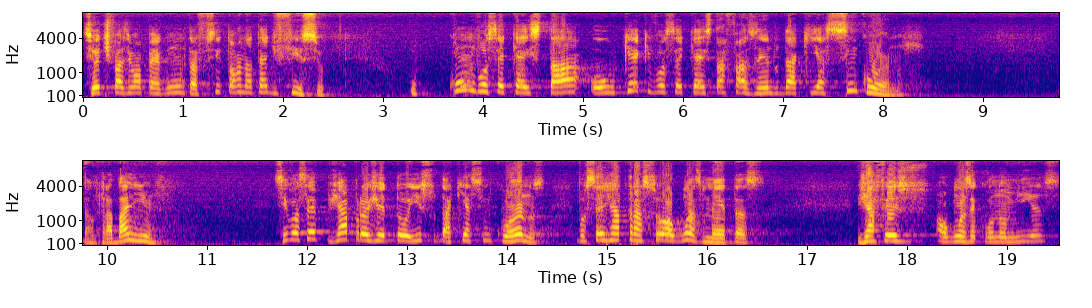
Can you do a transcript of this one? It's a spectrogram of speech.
Se eu te fazer uma pergunta, se torna até difícil. O, como você quer estar ou o que é que você quer estar fazendo daqui a cinco anos? Dá um trabalhinho. Se você já projetou isso daqui a cinco anos, você já traçou algumas metas já fez algumas economias,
